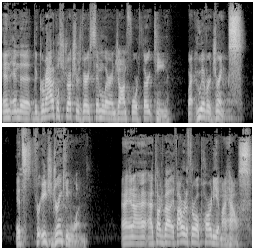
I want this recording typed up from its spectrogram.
And, and the, the grammatical structure is very similar in John 4:13, right? Whoever drinks. It's for each drinking one. And I, I talked about if I were to throw a party at my house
